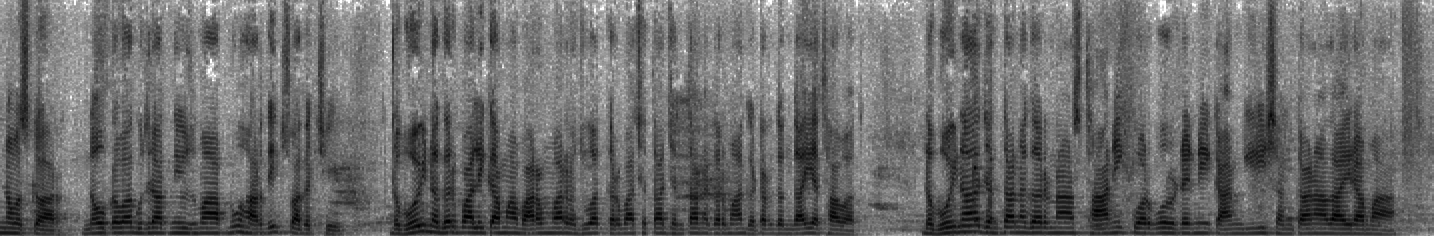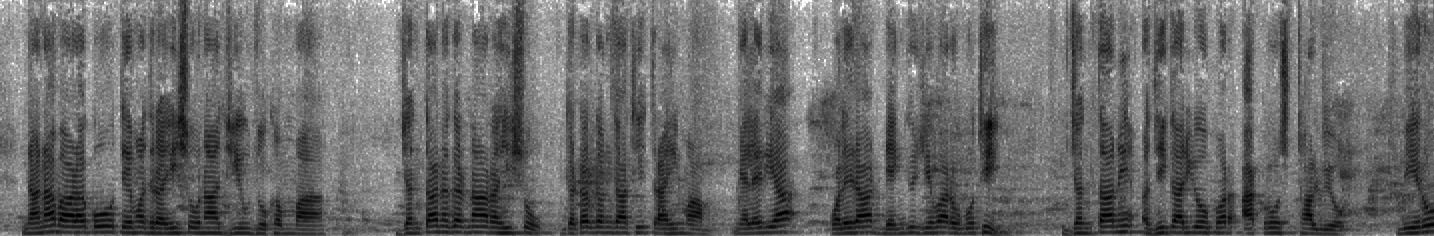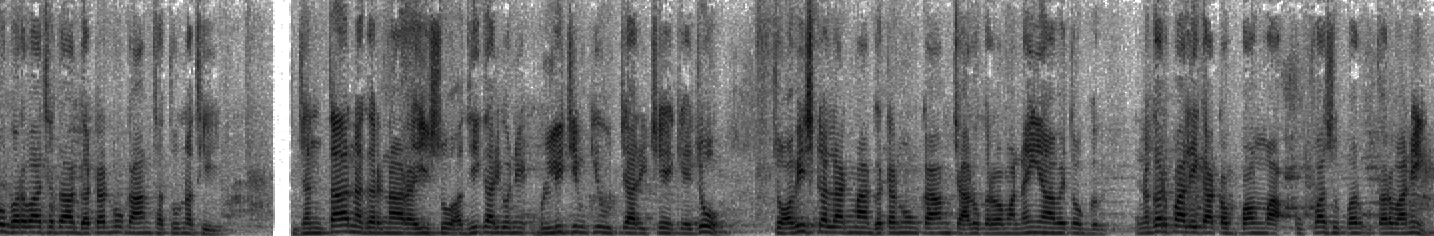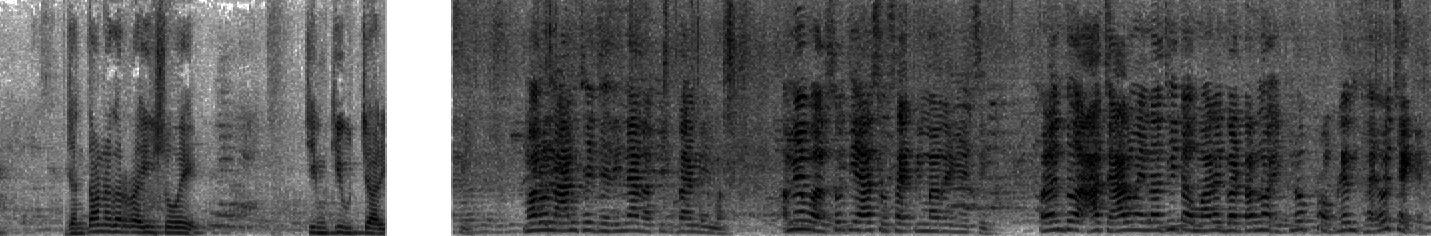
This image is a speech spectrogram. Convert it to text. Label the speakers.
Speaker 1: નમસ્કાર. નવપ્રવાહ ગુજરાત ન્યૂઝમાં આપનું હાર્દિક સ્વાગત છે. ડભોઈ નગરપાલિકામાં વારંવાર રજૂઆત કરવા છતાં જનતાનગરમાં ગટર ગંગા યથાવત. ડભોઈના જનતાનગરના સ્થાનિક કોર્પોરેટરની કામગીરી શંકાના દાયરામાં. નાના બાળકો તેમજ રહીશોના જીવ જોખમમાં. જનતાનગરના રહીશો ગટર ગંગાથી ત્રાહિમામ, મેલેરિયા, કોલેરા, ડેન્ગ્યુ જેવા રોગોથી જનતાને અધિકારીઓ પર આક્રોશ ઠાલવ્યો. વેરો ભરવા છતાં ગટરનું કામ થતું નથી. જનતાનગરના રહીશો, અધિકારીઓને ખુલ્લી ચીમકી ઉચ્ચારી છે કે જો ચોવીસ કલાકમાં ગટરનું કામ ચાલુ કરવામાં નહીં આવે તો નગરપાલિકા કમ્પાઉન્ડમાં ઉપવાસ ઉપર ઉતરવાની જનતાનગર રહીશોએ ચીમકી ઉચ્ચારી.
Speaker 2: મારું નામ છે જરીના રફીકભાઈ મેમણ. અમે વર્ષોથી આ સોસાયટીમાં રહીએ છીએ. પરંતુ આ ચાર મહિનાથી તો અમારે ગટરનો એટલો પ્રોબ્લેમ થયો છે કે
